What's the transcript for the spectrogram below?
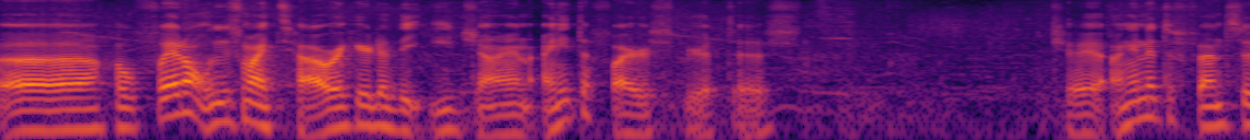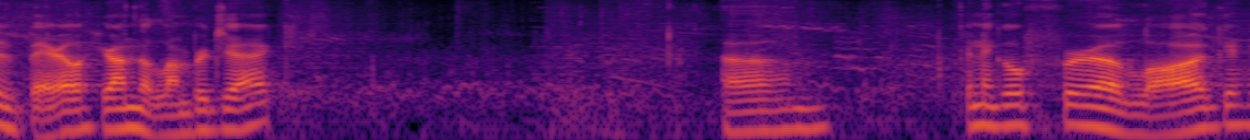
Uh, hopefully I don't lose my tower here to the E-Giant. I need to Fire Spirit this. Okay, I'm gonna defensive barrel here on the Lumberjack. Um, gonna go for a log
